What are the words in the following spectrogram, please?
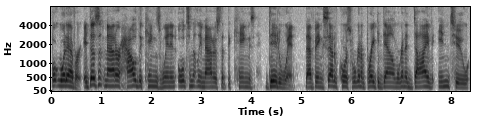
But whatever. It doesn't matter how the Kings win. It ultimately matters that the Kings did win. That being said, of course, we're going to break it down. We're going to dive into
